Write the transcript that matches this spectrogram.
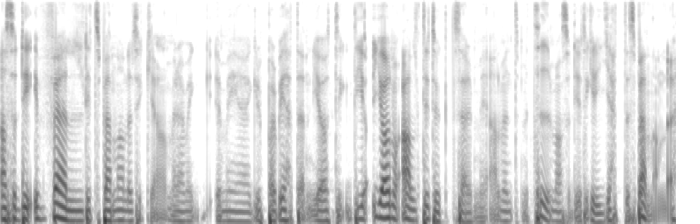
Alltså det är väldigt spännande tycker jag med det här med, med grupparbeten. Jag, det, jag har nog alltid tyckt så här med allmänt med team, alltså det, jag tycker det är jättespännande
